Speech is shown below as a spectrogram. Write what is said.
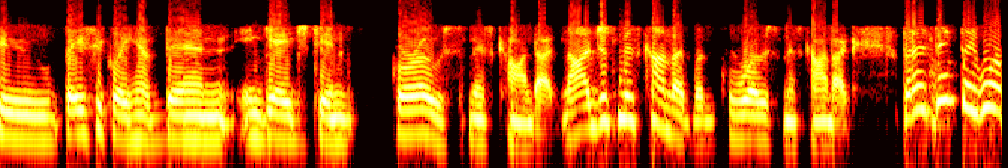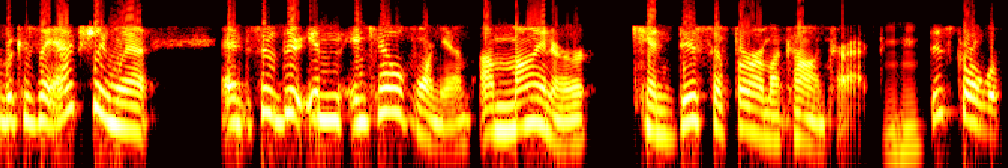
to basically have been engaged in gross misconduct, not just misconduct, but gross misconduct. But I think they were because they actually went and so they're in in California, a minor can disaffirm a contract. Mm-hmm. This girl was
